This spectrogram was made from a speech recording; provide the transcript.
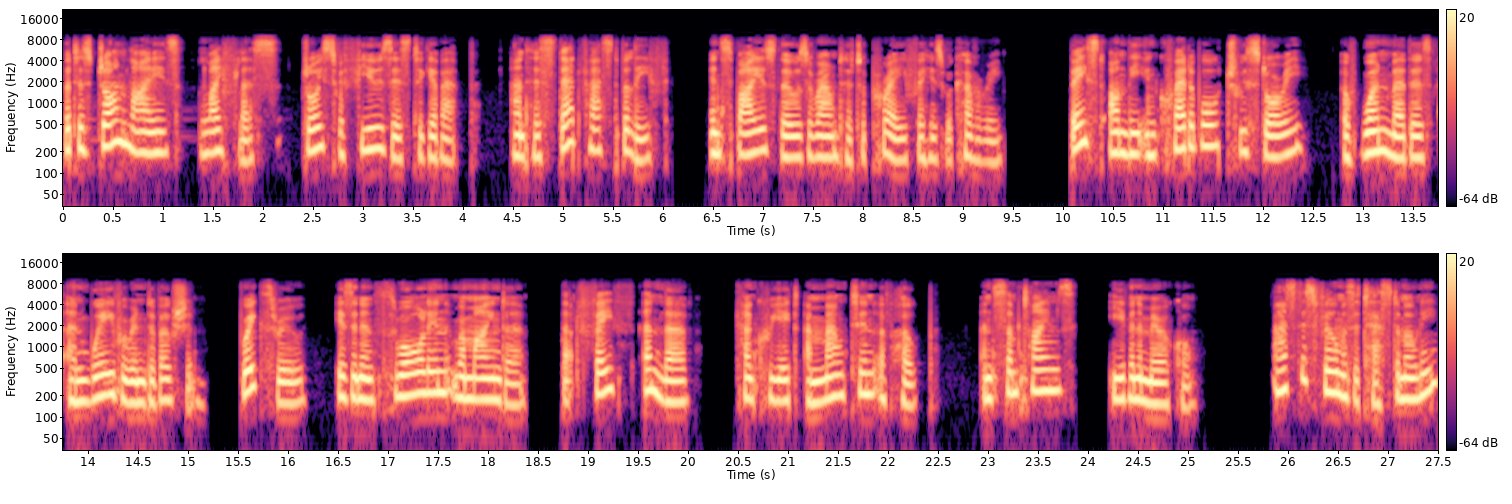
But as John lies lifeless, Joyce refuses to give up, and her steadfast belief inspires those around her to pray for his recovery. Based on the incredible true story of one mother's unwavering devotion, Breakthrough is an enthralling reminder that faith and love can create a mountain of hope and sometimes even a miracle. As this film is a testimony,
